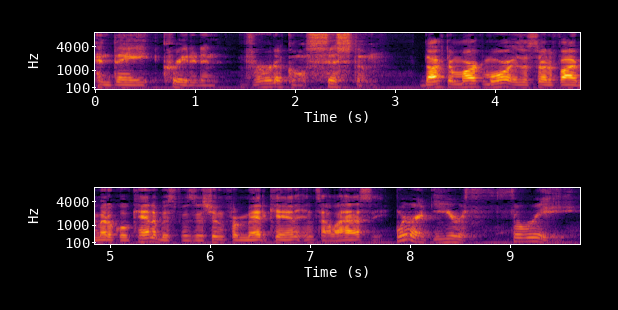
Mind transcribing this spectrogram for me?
and they created a vertical system Dr. Mark Moore is a certified medical cannabis physician for MedCan in Tallahassee. We're at year three.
